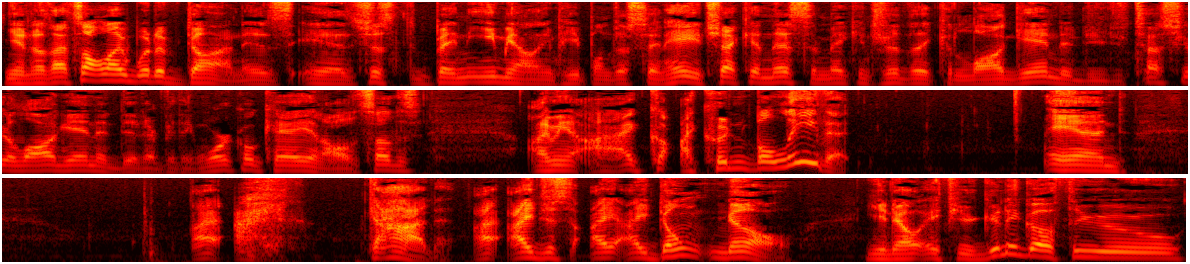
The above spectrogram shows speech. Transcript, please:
You know, that's all I would have done is is just been emailing people and just saying, hey, check in this and making sure they could log in. Did you test your login and did everything work okay and all this other. I mean, I, I couldn't believe it. And I, I God, I, I just, I, I don't know. You know, if you're going to go through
